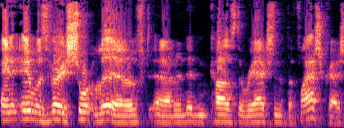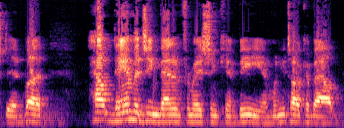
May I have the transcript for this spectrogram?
and it was very short lived. Um, it didn't cause the reaction that the flash crash did, but how damaging that information can be. And when you talk about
